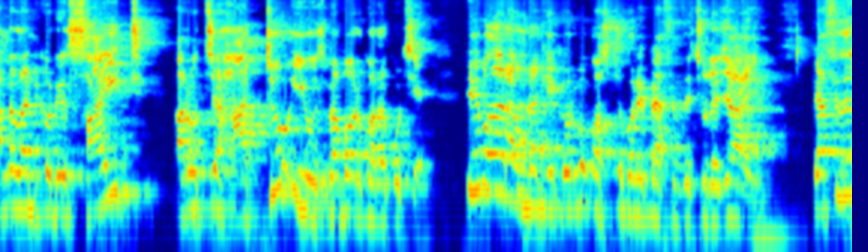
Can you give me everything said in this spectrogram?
আন্ডারলাইন করি সাইড আর হচ্ছে হার্ড টু ইউজ ব্যবহার করা কঠিন। এবার আমরা কি করব? কষ্ট করে প্যাসেজে চলে যাই। প্যাসেজে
